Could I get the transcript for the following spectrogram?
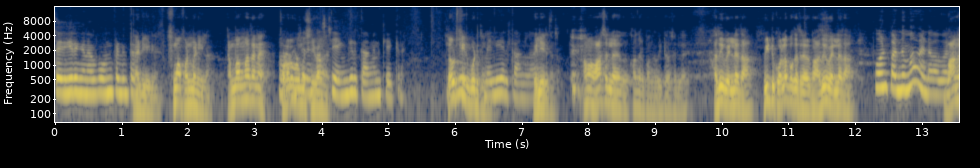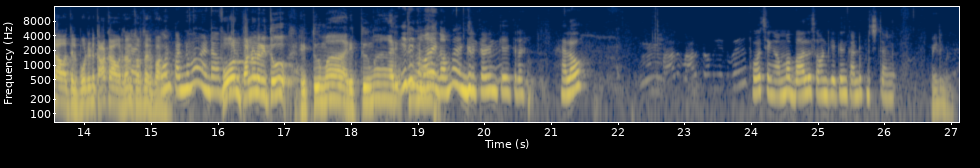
சரி இருங்க நான் ஃபோன் பண்ணி தரேன். சும்மா ஃபன் பண்ணிக்கலாம். நம்ம அம்மா தானே? தொடர் குடும்பம் செய்வாங்க. ஃபர்ஸ்ட் எங்க இருக்காங்கன்னு கேக்குறேன். லவுட் ஸ்பீக்கர் போட்டுக்கலாம் வெளியே இருக்காங்களா? வெளியே இருக்காங்க. ஆமாம் வாசலில் உட்காந்துருப்பாங்க வீட்டு வாசலில். அது வெளில தான். வீட்டு கொல்லை பக்கத்தில் இருக்கும் அதுவும் வெளில தான். ஃபோன் பண்ணுமா வேண்டாமா மாங்காவத்தில் போட்டுட்டு காக்கா அவர் தான் துரத்த இருப்பாங்க. ஃபோன் பண்ணுமா வேண்டாம் ஃபோன் பண்ணணும் ரித்து. ரித்துமா ரித்துமா ரித்து போது எங்க அம்மா எங்க இருக்காங்கன்னு கேக்குறேன். ஹலோ போச்சு எங்க அம்மா பாலு சவுண்ட் கேக்குதுன்னு கண்டுபிடிச்சிட்டாங்க. மெயின்டைன் பண்ணுங்க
